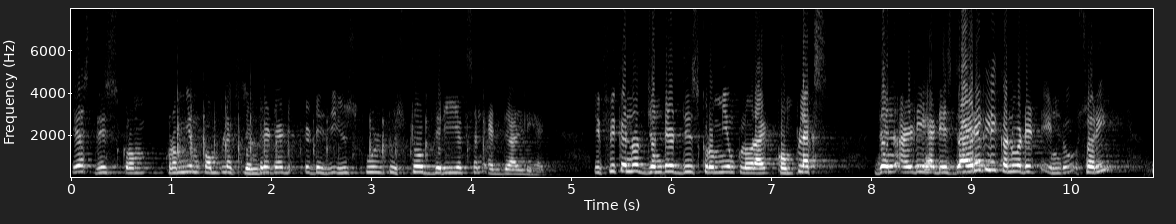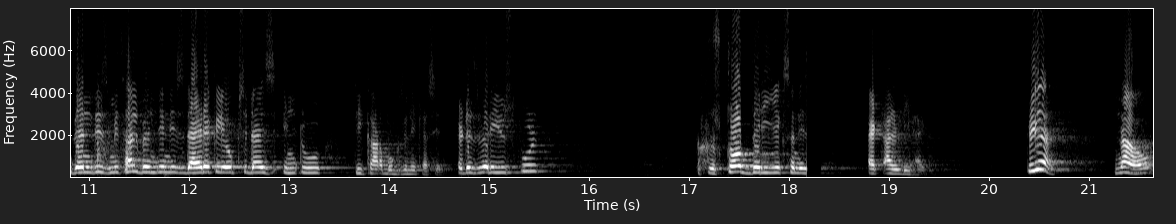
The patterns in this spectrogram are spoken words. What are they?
yes this chrom chromium complex generated it is useful to stop the reaction at the aldehyde. If we cannot generate this chromium chloride complex then aldehyde is directly converted into sorry then this methyl benzene is directly oxidized into the carboxylic acid. It is very useful to stop the reaction is at aldehyde Clear? Now,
